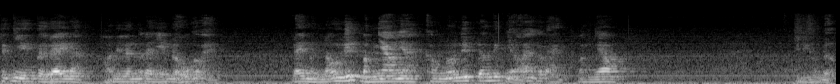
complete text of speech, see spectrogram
tất nhiên từ đây nè, họ đi lên tới đây vẫn đủ các bạn. Đây mình nối clip bằng nhau nha, không nối clip lớn, clip nhỏ nha các bạn, bằng nhau. Thì không được.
